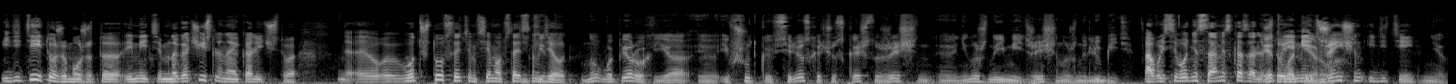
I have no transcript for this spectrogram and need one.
И детей тоже может иметь многочисленное количество. Вот что с этим всем обстоятельством Никит, делать? Ну, во-первых, я и в шутку, и всерьез хочу сказать, что женщин э, не нужно иметь, женщин нужно любить. А вы сегодня сами сказали, это, что иметь женщин и детей. Нет,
